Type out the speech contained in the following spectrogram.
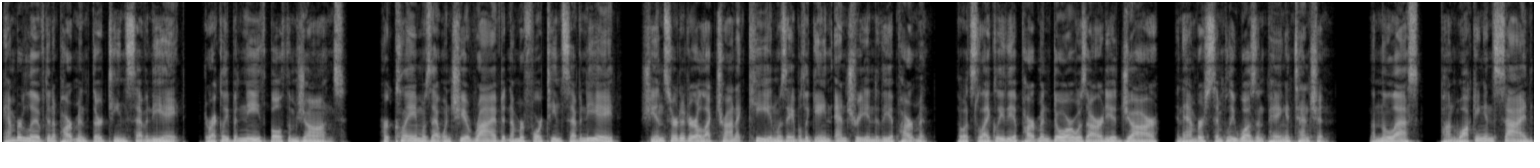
Amber lived in apartment 1378, directly beneath Botham Jean's. Her claim was that when she arrived at number 1478, she inserted her electronic key and was able to gain entry into the apartment, though it's likely the apartment door was already ajar and Amber simply wasn't paying attention. Nonetheless, upon walking inside,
